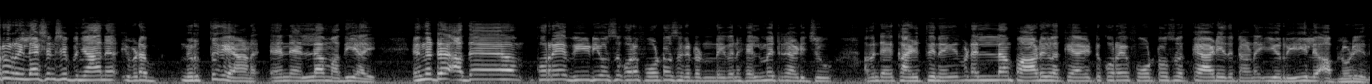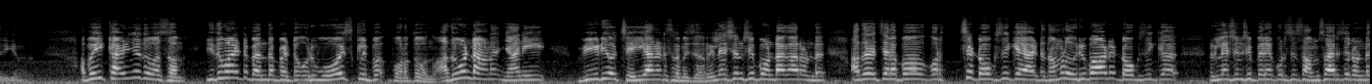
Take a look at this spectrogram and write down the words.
ഒരു റിലേഷൻഷിപ്പ് ഞാൻ ഇവിടെ നിർത്തുകയാണ്. എന്നെ എല്ലാം മതിയായി. എന്നിട്ട് അദ്ദേഹം കുറെ വീഡിയോസ് കുറെ ഫോട്ടോസ് ഒക്കെ ഇട്ടിട്ടുണ്ട്. ഇവൻ ഹെൽമെറ്റിന് അടിച്ചു. അവന്റെ കഴുത്തിന് ഇവിടെ എല്ലാം പാടുകളൊക്കെ ആയിട്ട് കുറെ ഫോട്ടോസും ഒക്കെ ആഡ് ചെയ്തിട്ടാണ് ഈ റീൽ അപ്ലോഡ് ചെയ്തിരിക്കുന്നത്. അപ്പൊ ഈ കഴിഞ്ഞ ദിവസം ഇതുമായിട്ട് ബന്ധപ്പെട്ട് ഒരു വോയിസ് ക്ലിപ്പ് പുറത്തു വന്നു. അതുകൊണ്ടാണ് ഞാൻ ഈ വീഡിയോ ചെയ്യാനായിട്ട് ശ്രമിച്ചത്. റിലേഷൻഷിപ്പ് ഉണ്ടാകാറുണ്ട്. അത് ചിലപ്പോൾ കുറച്ച് ടോക്സിക് ആയിട്ട് നമ്മൾ ഒരുപാട് ടോക്സിക് റിലേഷൻഷിപ്പിനെ കുറിച്ച് സംസാരിച്ചിട്ടുണ്ട്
